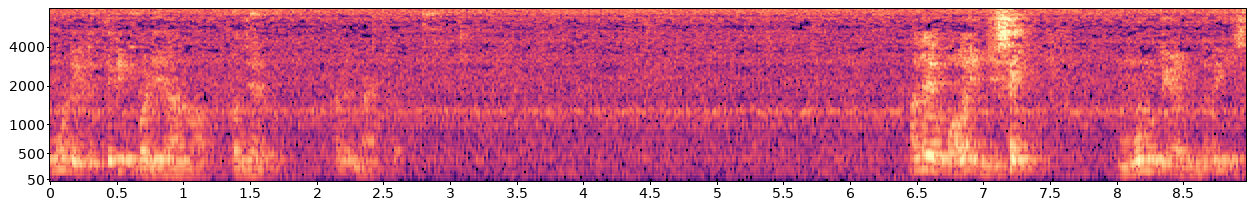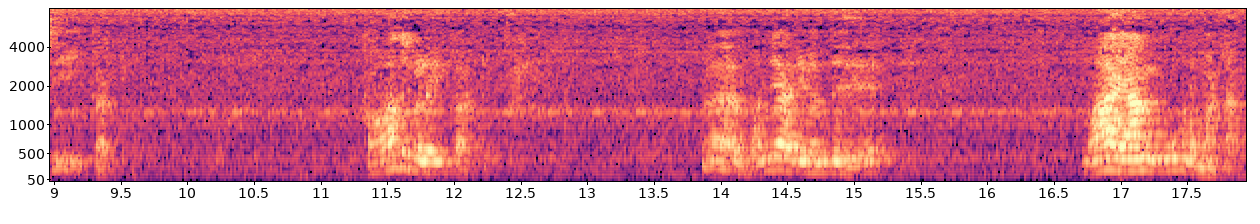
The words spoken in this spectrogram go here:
மூடிட்டு திரும்பி படியானோம் கொஞ்சம் அது மேட்ரு அதே போல இசை. மூன்று என்பது இசையை காட்டும். காதுகளை காட்டும். அஹ் பஞ்சாதி வந்து வாயான்னு கூப்பிட மாட்டான்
